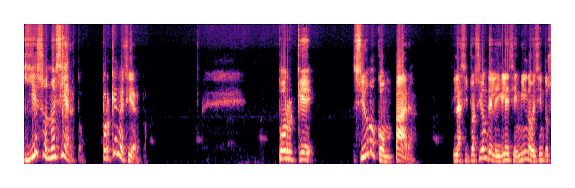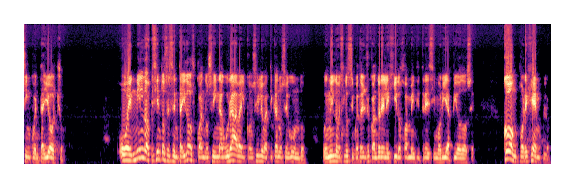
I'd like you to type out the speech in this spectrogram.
Y eso no es cierto. ¿Por qué no es cierto? Porque si uno compara la situación de la iglesia en 1958 o en 1962, cuando se inauguraba el Concilio Vaticano II, o en 1958, cuando era elegido Juan XXIII y moría Pío XII, con, por ejemplo,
